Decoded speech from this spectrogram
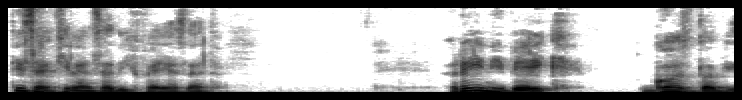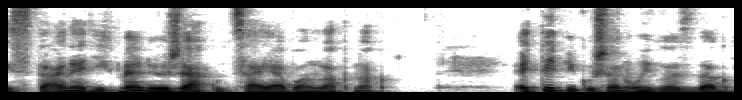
19. fejezet Réni Bék Gazdagisztán egyik menő zsákutcájában laknak. Egy tipikusan új gazdag,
